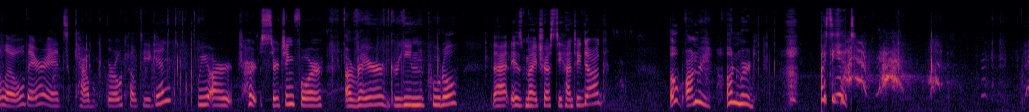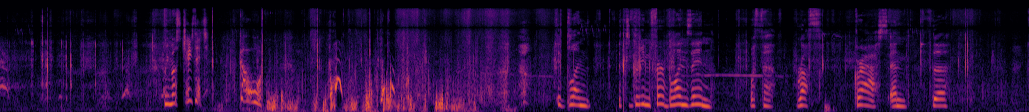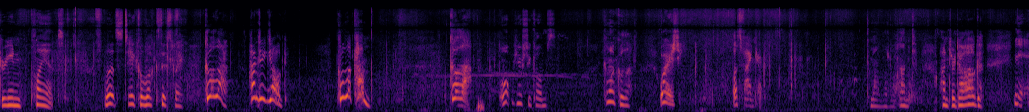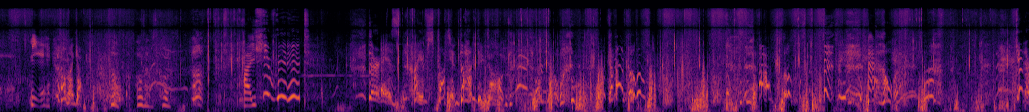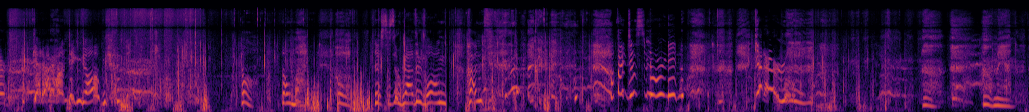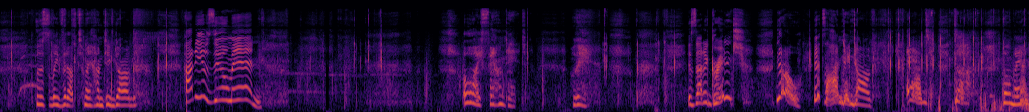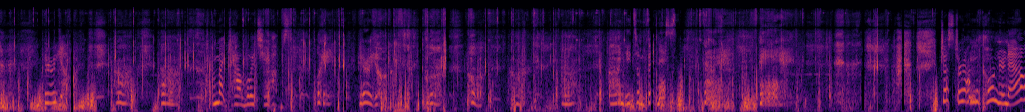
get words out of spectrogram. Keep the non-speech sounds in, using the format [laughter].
Hello there, it's Cowgirl Keltie again. We are searching for a rare green poodle. That is my trusty hunting dog. Oh, onward, onward. [gasps] I see it. We must chase it. Go. [gasps] It blends, its green fur blends in with the rough grass and the green plant. Let's take a look this way. Koolah! Hunting dog! Koolah, come! Koolah! Oh, here she comes. Come on, Koolah. Where is she? Let's find her. Come on, little hunt. Hunter dog. Oh my god. Oh, oh, that was close. I hear it. There it is. I have spotted the hunting dog. Oh no. Come on, Koolah. Ow, Ow. Get her. Get her, hunting dog. Oh, oh my. Oh, rather long hunt. I just snorted. Get her. Oh man, let's leave it up to my hunting dog. How do you zoom in? Oh, I found it. Okay. Is that a Grinch? No, it's a hunting dog. And the, oh man, here we go. Oh, oh, my cowboy chaps. Okay, here we go. Oh, oh, oh, oh, I need some fitness. just around the corner now.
